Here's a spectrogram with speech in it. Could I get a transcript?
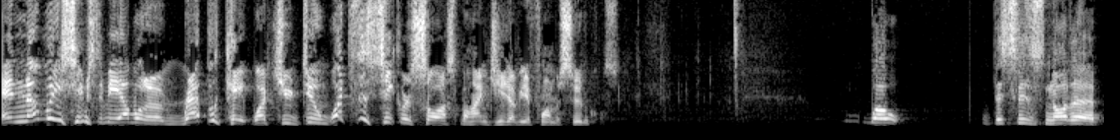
and nobody seems to be able to replicate what you do. What's the secret sauce behind GW Pharmaceuticals? Well, this is not a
